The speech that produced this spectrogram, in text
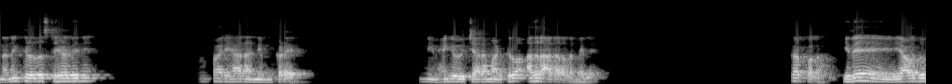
ನನಗೆ ತಿಳಿದಷ್ಟು ಹೇಳಿದೀನಿ ಪರಿಹಾರ ನಿಮ್ಮ ಕಡೆ. ನೀವು ಹೆಂಗೆ ವಿಚಾರ ಮಾಡ್ತಿರೋ ಅದರ ಆಧಾರದ ಮೇಲೆ. ತಪ್ಪಲ್ಲ. ಇದೇ ಯಾವುದು?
